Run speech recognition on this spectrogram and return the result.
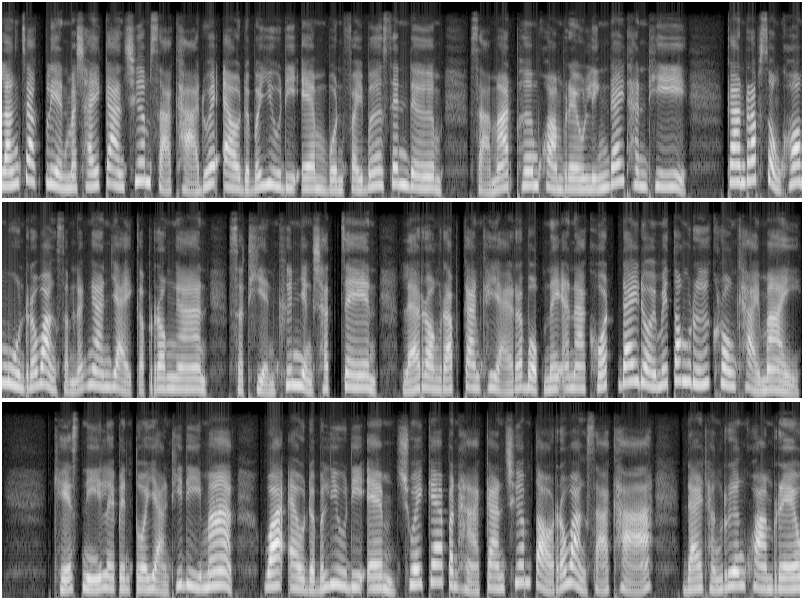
หลังจากเปลี่ยนมาใช้การเชื่อมสาขาด้วย LWDM บนไฟเบอร์เส้นเดิม สามารถเพิ่มความเร็วลิงก์ได้ทันทีการรับส่งข้อมูลระหว่างสำนักงานใหญ่กับโรงงาน เสถียรขึ้นอย่างชัดเจน และรองรับการขยายระบบในอนาคตได้โดยไม่ต้องรื้อโครงข่ายใหม่ เคสนี้เลยเป็นตัวอย่างที่ดีมากว่า LWDM ช่วยแก้ปัญหาการเชื่อมต่อระหว่างสาขา ได้ทั้งเรื่องความเร็ว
